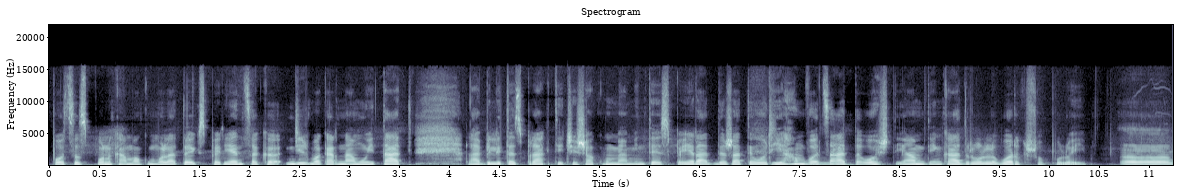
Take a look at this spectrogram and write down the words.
pot să spun că am acumulat o experiență că nici măcar n-am uitat la abilități practice și acum mi-amintesc. Pe era deja teoria învățată, o știam din cadrul workshopului. Uh,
